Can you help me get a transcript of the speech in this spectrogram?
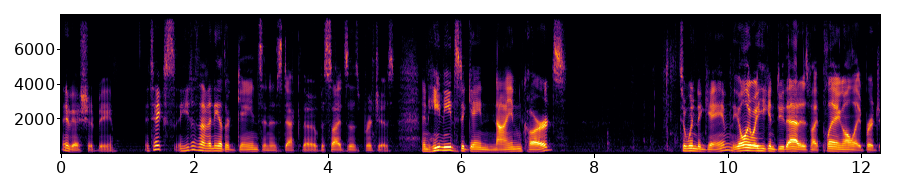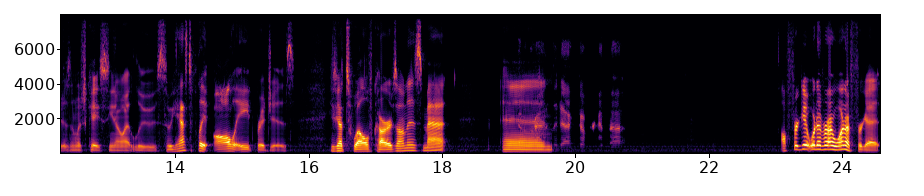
Maybe I should be. It takes. He doesn't have any other gains in his deck though, besides those bridges, and he needs to gain nine cards to win the game. The only way he can do that is by playing all eight bridges, in which case, you know, I lose. So he has to play all eight bridges. He's got twelve cards on his mat, and the deck. Don't forget. I'll forget whatever I want to forget.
